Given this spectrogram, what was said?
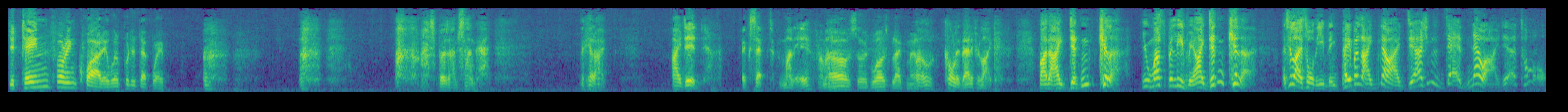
Detained for inquiry, we'll put it that way. I suppose I'm sunk. Look here, I... I did accept money from her. Oh, so it was blackmail. Well, call it that if you like. But I didn't kill her. You must believe me, I didn't kill her. Until I saw the evening papers, I had no idea she was dead. No idea at all.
